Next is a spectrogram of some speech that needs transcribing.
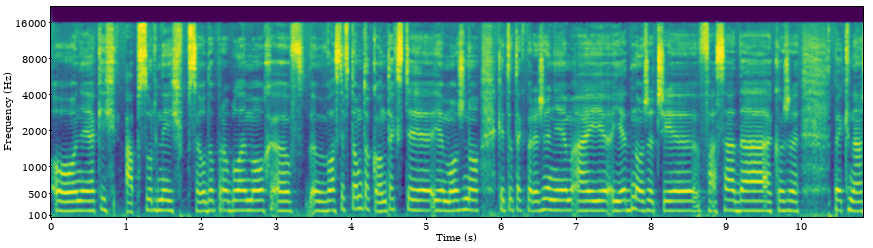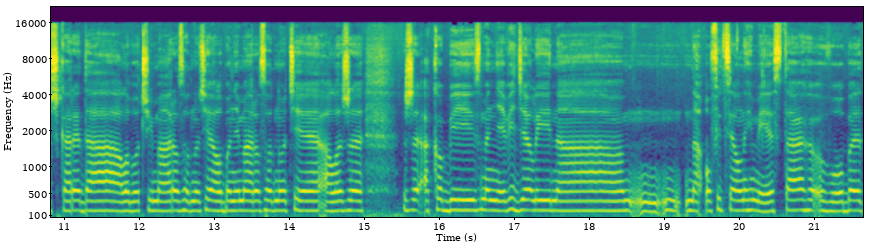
o nejakých absurdných pseudoproblémoch. Uh, vlastne v tomto kontexte je, je možno, keď to tak preženiem, aj jedno, že či je fasáda ako akože pekná, škaredá, alebo či má rozhodnutie, alebo nemá rozhodnutie, ale že, že akoby sme nevideli na, na oficiálnych miestach vôbec,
